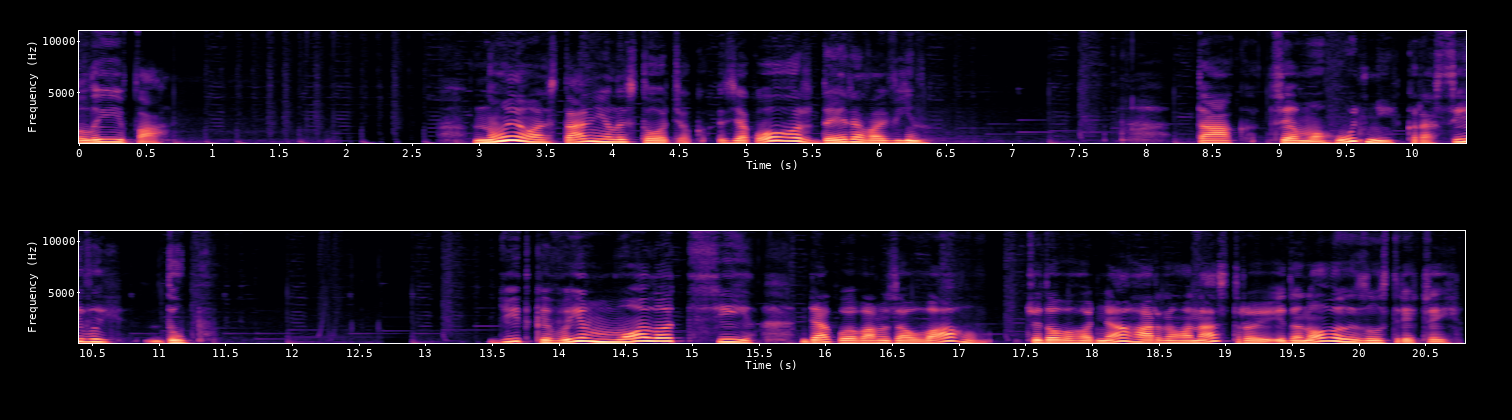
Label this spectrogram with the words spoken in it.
липа. Ну і останній листочок. З якого ж дерева він? Так, це могутній, красивий дуб. Дітки, ви молодці! Дякую вам за увагу. Чудового дня, гарного настрою і до нових зустрічей!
